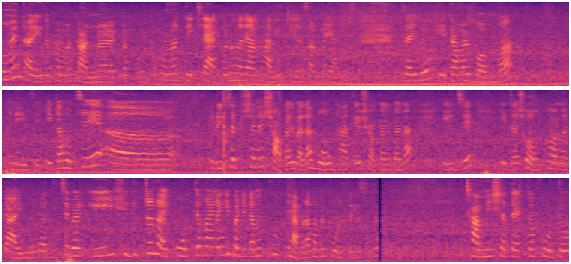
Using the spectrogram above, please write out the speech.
মোমেন্ট আর এই দেখো আমার কান্নার একটা ফটো আমার দেখলে এখনও মানে আমি having tears on my eyes যাই হোক, এটা আমার বম্মা। মানে এই যে, এটা হচ্ছে রিসেপশনের সকালবেলা বউ ভাতের সকালবেলা। এই যে, এটা শঙ্খ আমাকে আইবুড়ো ভাত দিচ্ছে। এবার এই সিঁদুরটা নয়, পড়তে হয় নাকি? বাট এটা আমি খুব ধ্যাপড়াভাবে পরে ফেলেছি। ঠাম্মির সাথে একটা ফটো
